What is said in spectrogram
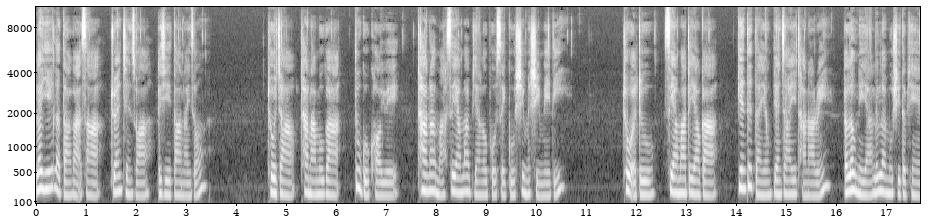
လက်ရေးလက်သားကအစကျွမ်းကျင်စွာအရေးသားနိုင်ဆုံးထို့ကြောင့်ဌာနမှုကသူ့ကိုခေါ်၍ဌာနမှာဆရာမပြန်လို့ဖို့စိတ်ကူးရှိမရှိမေးသည်ထို့အတူဆရာမတယောက်ကပြင်သစ်တန်ယုံပြန်ကြားရေးဌာနတွင် အလုပ်နေရာလွတ်လပ်မှုရှိသဖြင့်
